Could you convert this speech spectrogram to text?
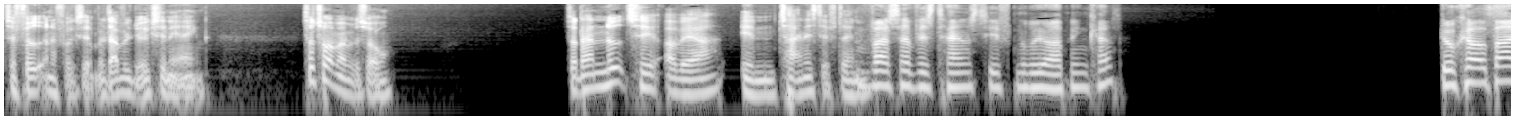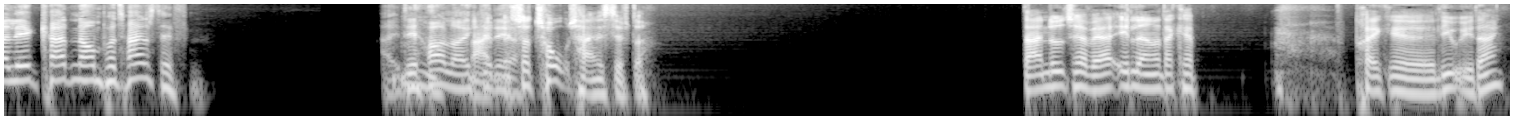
til fødderne, for eksempel. Der ville jo ikke genere en. Så tror jeg, man vil sove. Så der er nødt til at være en tegnestift derinde. Hvad så, hvis tegnstiften ryger op i en kat? Du kan jo bare lægge katten om på tegnstiften. Nej, det holder ikke, Nej, det der. så to tegnestifter. Der er nødt til at være et eller andet, der kan prikke øh, liv i dig, ikke?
